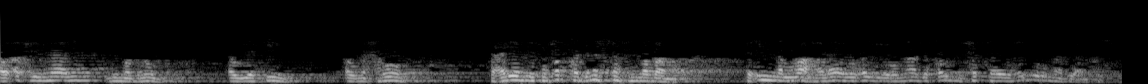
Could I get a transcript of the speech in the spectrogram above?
أو أكل مال لمظلوم أو يتيم أو محروم فعليه أن يتفقد نفسه في المظالم فإن الله لا يغير ما بقوم حتى يغير ما بأنفسهم.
